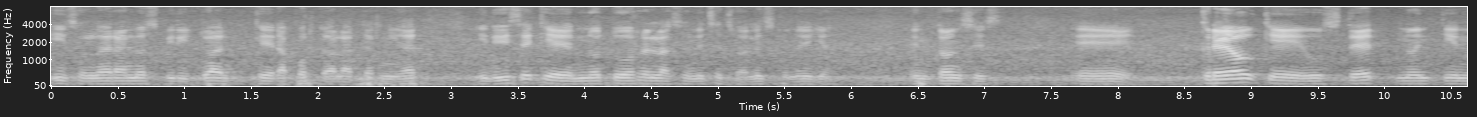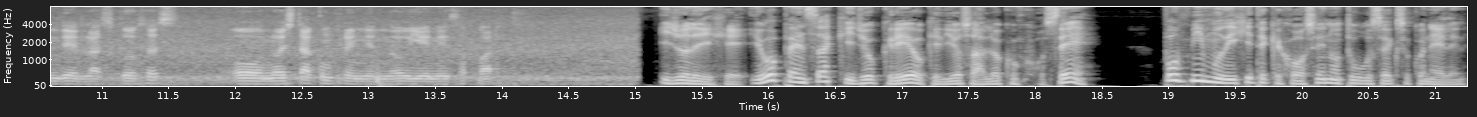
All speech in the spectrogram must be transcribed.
y solo era lo espiritual, que era por toda la eternidad. Y dice que él no tuvo relaciones sexuales con ella. Entonces, eh, creo que usted no entiende las cosas o no está comprendiendo bien esa parte. Y yo le dije, ¿y vos pensás que yo creo que Dios habló con José? Vos mismo dijiste que José no tuvo sexo con Ellen.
